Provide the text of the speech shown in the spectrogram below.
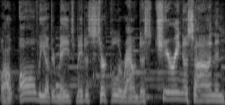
while all the other maids made a circle around us, cheering us on and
